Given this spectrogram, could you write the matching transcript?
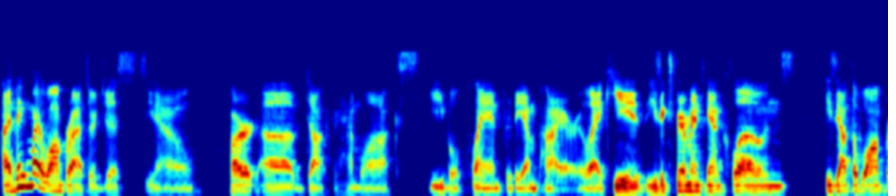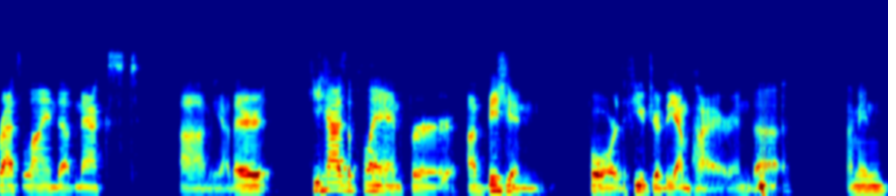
I think my Womp Rats are just, you know, part of Dr. Hemlock's evil plan for the Empire. Like he he's experimenting on clones. He's got the Womp Rats lined up next. Um, you know, there he has a plan for a vision for the future of the Empire. And uh, I mean,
